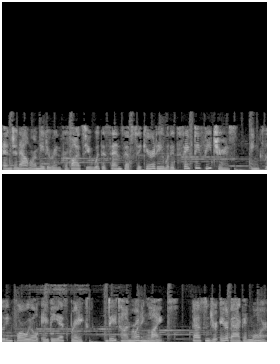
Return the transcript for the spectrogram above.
engine hour meter and provides you with a sense of security with its safety features, including 4-wheel ABS brakes, daytime running lights, passenger airbag and more.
